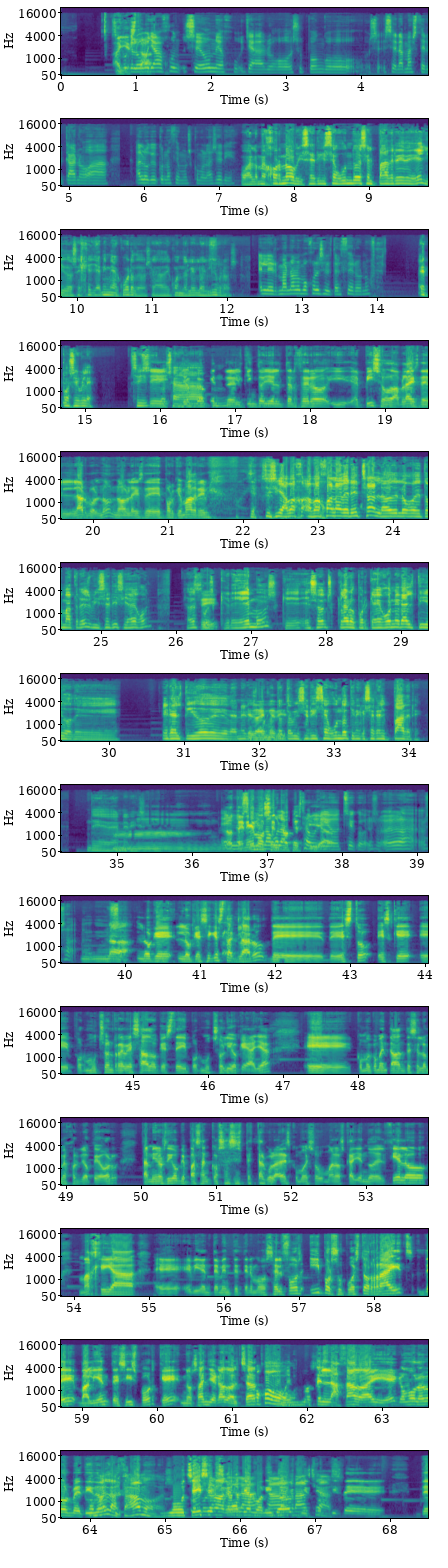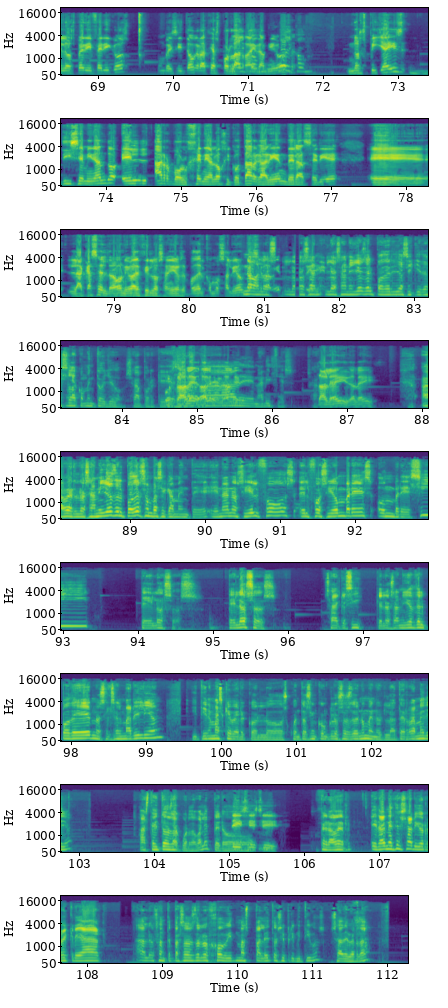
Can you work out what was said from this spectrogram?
Sí, Ahí porque está. luego ya se une, ya luego supongo se- será más cercano a, a lo que conocemos como la serie. O a lo mejor no, Viserys II es el padre de ellos, es que ya ni me acuerdo, o sea, de cuando leí los libros. El hermano a lo mejor es el tercero, ¿no? Es posible. Sí, Sí, o sea, yo creo que entre el quinto y el tercero y el piso habláis del árbol, ¿no? No habláis de. Porque madre mía. Sí, sí, abajo, abajo a la derecha, al lado del logo de Toma 3, Viserys y Aegon. ¿Sabes? Sí. Pues creemos que eso es. Claro, porque Aegon era el tío de. Era el tío de Daenerys. Por lo tanto, Viserys II tiene que ser el padre de Daenerys. Mm, Eh, lo no sé, tenemos hago la entonces pillado. lío, chicos. O sea, no Nada, lo que, lo que sí que está claro de, de esto es que eh, por mucho enrevesado que esté y por mucho lío que haya, eh, como he comentado antes en lo mejor y lo peor, también os digo que pasan cosas espectaculares como eso, humanos cayendo del cielo, magia, eh, evidentemente tenemos elfos y por supuesto raids de valientes eSport que nos han llegado al chat, ¡Ojo! como hemos enlazado ahí, ¿eh? ¿Cómo lo hemos metido? ¿Cómo enlazamos? Muchísimas ¿Cómo lo has gracias, enlazado? bonitos. Gracias. De, de los periféricos. Un besito, gracias por la raid, amigos. welcome. Nos pilláis diseminando el árbol genealógico Targaryen de la serie eh, La Casa del Dragón. Iba a decir los Anillos de Poder, como salieron. No, casi a la los, vez, los an- los anillos del poder ya si quieres se la comento yo. O sea, porque Pues es dale, la dale, dale. de narices. O sea, Dale ahí, dale ahí. A ver, los anillos del poder son básicamente enanos y elfos, elfos y hombres, hombres y pelosos. Pelosos. O sea que sí, que los anillos del poder no es el Silmarillion y tiene más que ver con los cuentos inconclusos de Númenor y la Tierra Media. Hasta ahí todos de acuerdo, ¿vale? Pero, Sí, sí, sí. pero a ver, ¿era necesario recrear a los antepasados de los hobbits más paletos y primitivos? O sea, de verdad.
